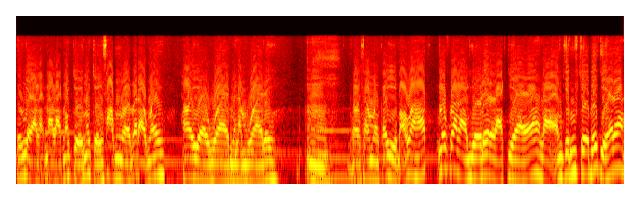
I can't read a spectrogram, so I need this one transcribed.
Xuống về Đà Lạt Đà Lạt nói chuyện nói chuyện xong rồi bắt đầu mới thôi giờ quề mình làm quề đi. Ừ. Rồi xong rồi có gì bỏ qua hết. Lúc đó là vừa đi Đà Lạt về á là em chính chưa biết gì hết á.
